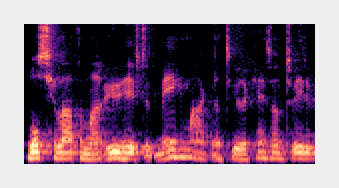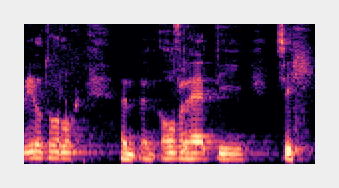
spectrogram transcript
losgelaten, maar u heeft het meegemaakt natuurlijk. Zo'n Tweede Wereldoorlog, een, een overheid die zich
